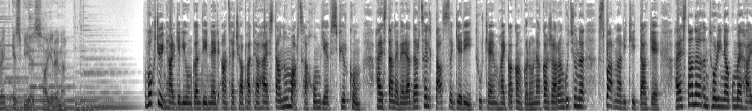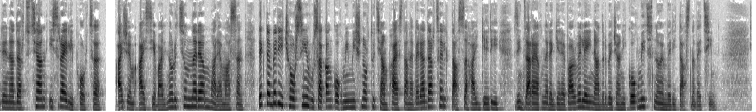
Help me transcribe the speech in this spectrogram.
մտրեք SPS հայրենը։ Ողջույն հարգելի ունկնդիրներ, անցաչափաթը Հայաստանում, Արցախում եւ Սփյուռքում։ Հայաստան է վերադարձել 10 գերի Թուրքիայում հայկական կրոնական ժառանգությունը սպառնալիքի տակ է։ Հայաստանը ընթորինակում է հայրենադարձության Իսրայելի փորձը։ Այժմ այս եւ այլ նորությունները մանրամասն։ Դեկտեմբերի 4-ին ռուսական կողմի միջնորդությամբ Հայաստան է վերադարձել 10 հայ գերի։ Զինծառայողները գերեվարվել էին Ադրբեջանի կողմից նոյեմբերի 16-ին։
